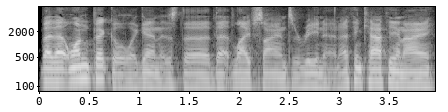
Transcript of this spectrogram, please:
By that one pickle, again, is the that life science arena. And I think Kathi and I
